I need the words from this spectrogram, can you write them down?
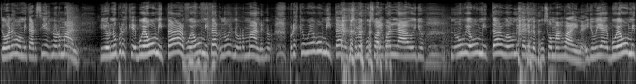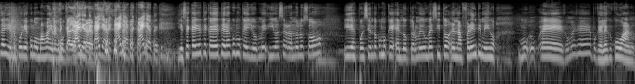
Tengo ganas de vomitar, sí, es normal. Y yo, no, pero es que voy a vomitar, voy a vomitar. No, es normal, es nor- pero es que voy a vomitar. Entonces me puso algo al lado y yo, no, voy a vomitar, voy a vomitar. Y me puso más vaina. Y yo veía, voy a vomitar y él me ponía como más vaina, como Cállate, cállate, cállate. cállate, cállate. Y ese cállate, cállate era como que yo me iba cerrando los ojos y después siento como que el doctor me dio un besito en la frente y me dijo, eh, ¿cómo es que? Porque él es cubano.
